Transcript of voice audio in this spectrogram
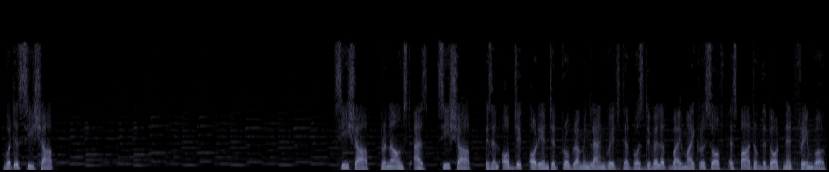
What is C-sharp? C-sharp, pronounced as C-sharp, is an object-oriented programming language that was developed by Microsoft as part of the .NET framework.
